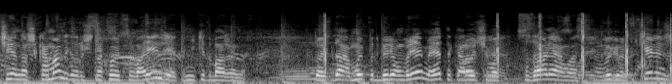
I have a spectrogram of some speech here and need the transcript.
член нашей команды, который сейчас находится в аренде, это Никита Баженов. То есть, да, мы подберем время, это, короче, вот, поздравляем вас, выиграли в челлендже.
